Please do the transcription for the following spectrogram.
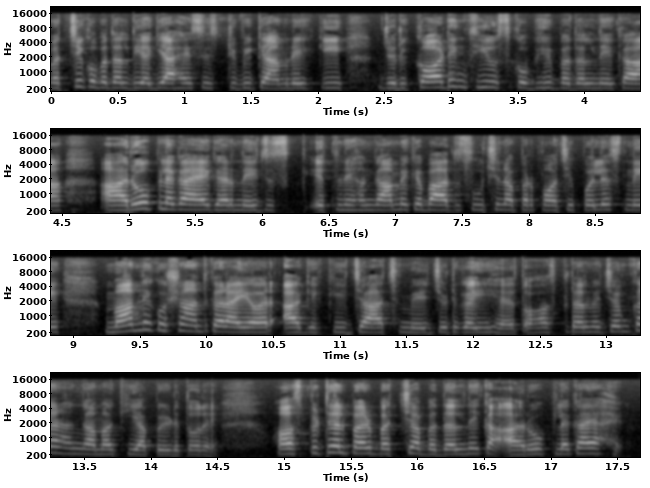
बच्चे को बदल दिया गया है। सीसीटीवी कैमरे की जो रिकॉर्डिंग थी, उसको भी बदलने का आरोप लगाया। घर ने जिस इतने हंगामे के बाद सूचना पर पहुँची, पुलिस ने मामले को शांत कराया और आगे की जाँच में जुट गई है। तो हॉस्पिटल में जमकर हंगामा किया पीड़ितों ने। हॉस्पिटल पर बच्चा बदलने का आरोप लगाया है।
